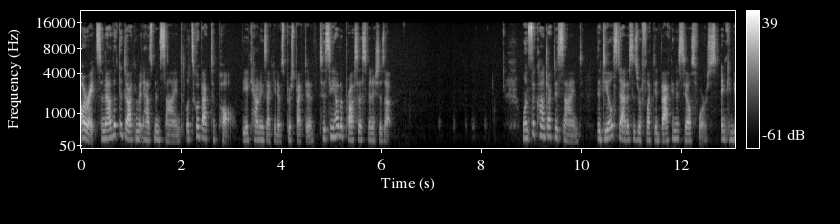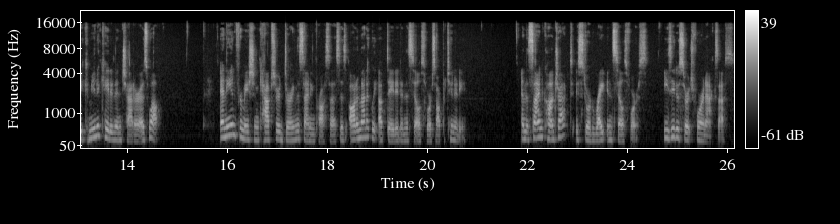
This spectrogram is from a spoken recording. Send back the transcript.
All right, so now that the document has been signed, let's go back to Paul, the account executive's perspective, to see how the process finishes up. Once the contract is signed, the deal status is reflected back into Salesforce and can be communicated in Chatter as well. Any information captured during the signing process is automatically updated in the Salesforce opportunity. And the signed contract is stored right in Salesforce, easy to search for and access.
